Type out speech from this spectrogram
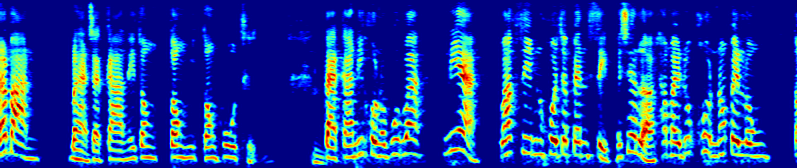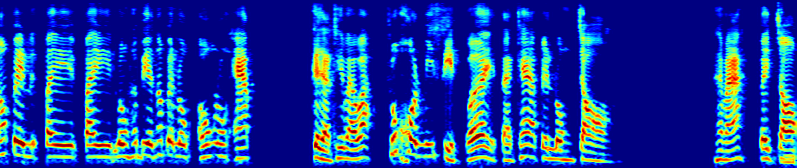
รัฐบาลบริหารจัดการนี่ต้องต้องต้องพูดถึงอืมแต่การที่คนมาพูดว่า เนี่ย วัคซีนมันควรจะเป็นสิทธิ์ไม่ใช่เหรอทำไมทุกคนต้องไปลง ต้องไปไปไปลงทะเบียนต้องไปลงองลงแอปก็อยากอธิบายว่า ทุกคนมีสิทธิ์เว้ย แต่แค่ไปลงจองใช่ไหมไปจอง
